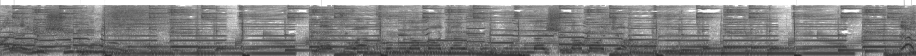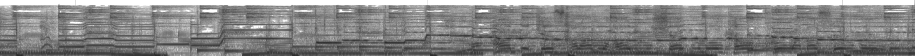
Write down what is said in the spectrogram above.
tarehe ishirini mwezi wa kumi na moja elfu mbili na ishirini na moja Pandeke salamu hoyni shegunun kavku wana sevgu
